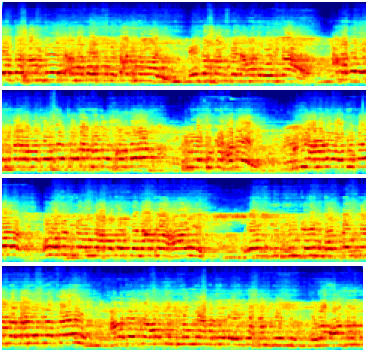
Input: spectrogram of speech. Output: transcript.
এই দশম গ্রেড আমাদের কোনো দাবি নয় এই দশম গ্রেড আমাদের অধিকার আমাদের অধিকার আমাদের যত দ্রুত সম্ভব ফিরিয়ে দিতে হবে যদি আমাদের অধিকার অনতিবিলম্বে আমাদেরকে না দেওয়া হয় এই ইন্টারিম গভর্নমেন্টকে আমরা জানিয়ে দিতে চাই আমাদেরকে অনতিবিলম্বে আমাদের এই প্রসঙ্গে এবং অন্যান্য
